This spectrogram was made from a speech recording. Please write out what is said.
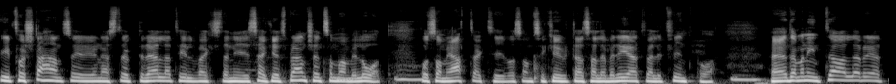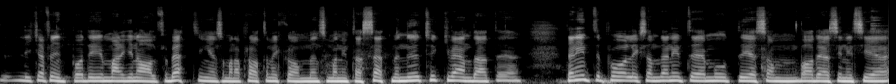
i första hand så är det den här strukturella tillväxten i säkerhetsbranschen som man vill åt mm. och som är attraktiv och som Securitas har levererat väldigt fint på. Mm. Eh, det man inte har levererat lika fint på det är marginalförbättringen som man har pratat mycket om men som man inte har sett. Men nu tycker vi ändå att det, eh, den är inte, på, liksom, den är inte mot det som var deras initia,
